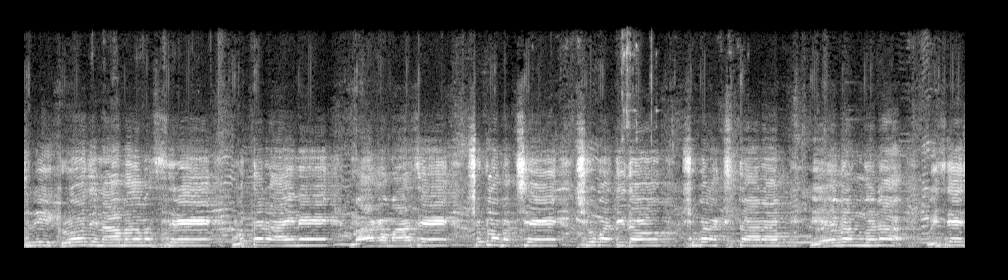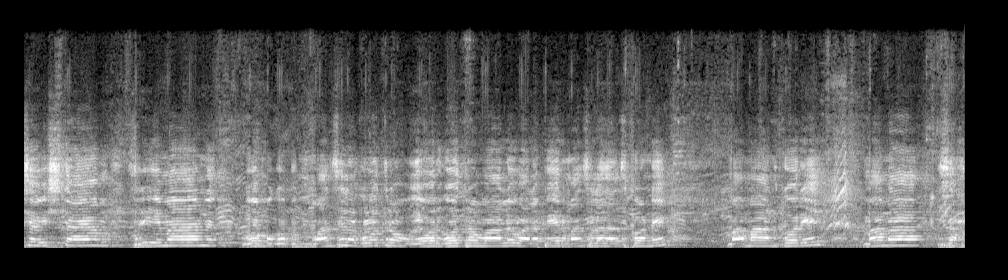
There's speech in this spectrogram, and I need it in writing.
శ్రీ క్రోధి నామనమస్రే ఉత్తరాయణే మాఘమాసే శుక్లపక్షే శుభతిథౌ శుభ నక్షత్రం ఏవం గుణ విశేష విష్టాయం శ్రీమాన్ వంశల గోత్రం ఎవరి గోత్రం వాళ్ళు వాళ్ళ పేరు మనసులో తెలుసుకోండి మమ అనుకోరి మమ సహ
